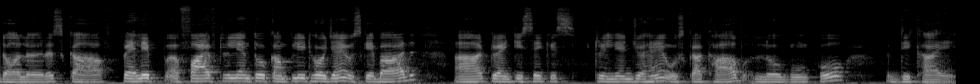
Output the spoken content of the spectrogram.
डॉलर्स का। पहले फाइव ट्रिलियन तो कंप्लीट हो जाए, उसके बाद ट्वेंटी सिक्स ट्रिलियन जो है, उसका खाब लोगों को दिखाए।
